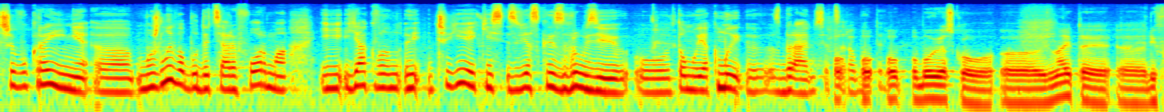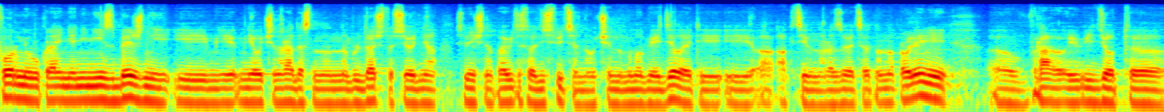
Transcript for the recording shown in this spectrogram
чи в Україні е, можлива буде ця реформа, і як вон чи є якісь зв'язки з Грузією у тому, як ми збираємося це робити? Обов'язково знаєте, реформи в Україні вони неізбежні, і мені мені дуже радісно наблюдати, що сьогодні сьогоднішнє правительство дійсно дуже багато робить і, і активно розвиває. Развивается в этом направлении. Э, Идет э,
